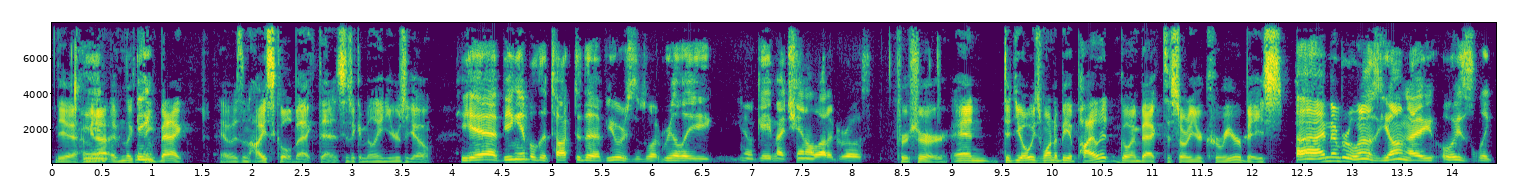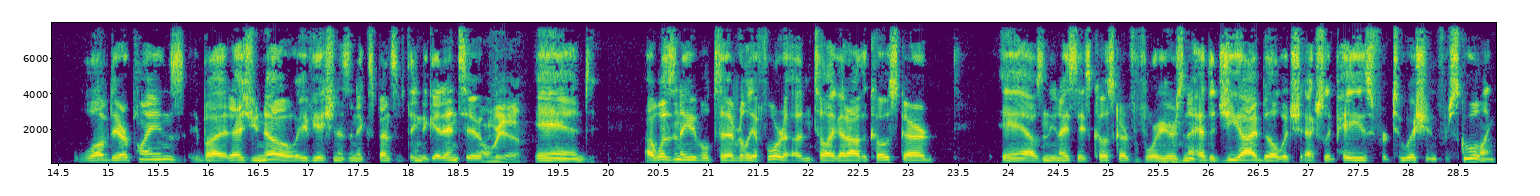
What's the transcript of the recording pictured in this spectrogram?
Yeah, I mean, I, like think back. It was in high school back then. It seems like a million years ago. Yeah, being able to talk to the viewers is what really you know gave my channel a lot of growth. For sure. And did you always want to be a pilot? Going back to sort of your career base. Uh, I remember when I was young, I always like loved airplanes, but as you know, aviation is an expensive thing to get into. Oh yeah. And I wasn't able to really afford it until I got out of the Coast Guard. And I was in the United States Coast Guard for 4 years, mm-hmm. and I had the GI Bill, which actually pays for tuition for schooling.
